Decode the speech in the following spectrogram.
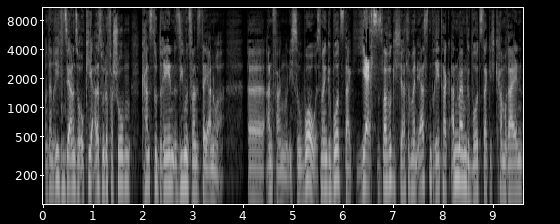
Und dann riefen sie an und so, okay, alles wurde verschoben, kannst du drehen, 27. Januar äh, anfangen. Und ich so, wow, ist mein Geburtstag. Yes! Es war wirklich, ich hatte meinen ersten Drehtag an meinem Geburtstag. Ich kam rein,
